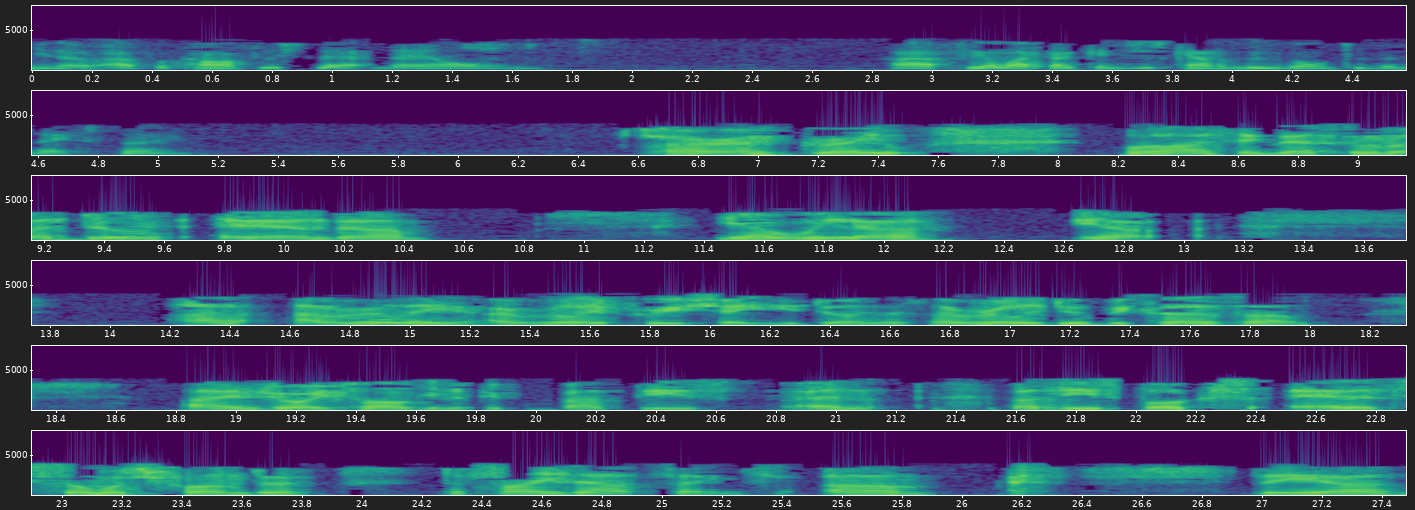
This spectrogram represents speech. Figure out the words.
you know I've accomplished that now, and I feel like I can just kind of move on to the next thing. All right, great. Well, I think that's going to about do it. And um, yeah, we uh, yeah, I I really I really appreciate you doing this. I really do because um, I enjoy talking to people about these and about these books, and it's so much fun to to find out things. Um, the uh,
